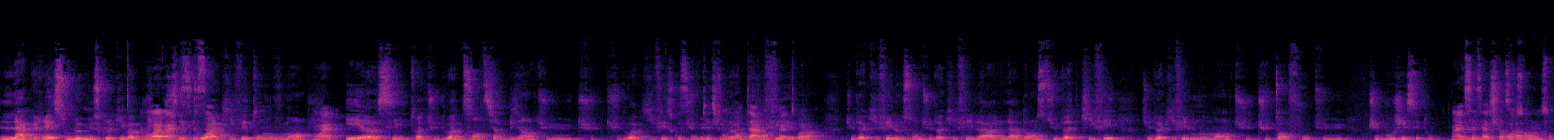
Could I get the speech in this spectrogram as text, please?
la graisse ou le muscle qui va bouger. Ouais, ouais, c'est toi ça. qui fais ton mouvement Ouais. et euh, c'est toi, tu dois te sentir bien, tu, tu, tu dois kiffer ce que tu fais. tu dois mentale, en kiffer, fait, Voilà. Tu dois kiffer le son, tu dois kiffer la, la danse, tu dois te kiffer, tu dois kiffer le moment, tu tu t'en fous, tu, tu bouges et c'est tout. Ouais, c'est ça, tu ressens le son.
